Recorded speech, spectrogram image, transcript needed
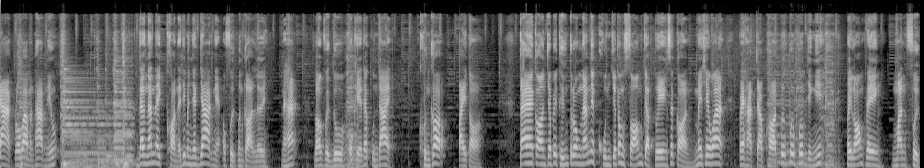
ยากเพราะว่ามันทาบนิ้ว ดังนั้นไอ้คอร์ดไหนที่มันยากๆเนี่ยเอาฝึกมันก่อนเลยนะฮะลองฝึกดูโอเค ถ้าคุณได้ คุณก็ไปต่อ แต่ก่อนจะไปถึงตรงนั้นเนี่ยคุณจะต้องซ้อมกับตัวเองซะก่อน ไม่ใช่ว่าไปหัดจับคอร์ดปุ๊บปุ๊บปุ๊บอย่างนี้ ไปร้องเพลงมันฝึก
